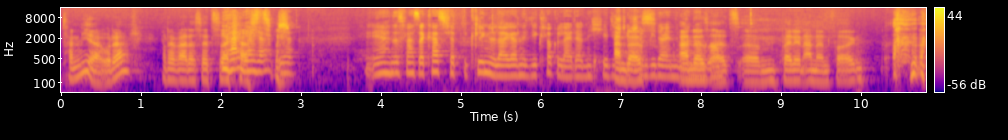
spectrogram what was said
Von mir, oder? Oder war das jetzt Ja, ja, sarkastisch? ja, ja. Ja, das war sarkastisch. Ich habe die Klingel leider, die Glocke leider nicht hier. Die steht Anders, schon wieder in dem anders als ähm, bei den anderen Folgen.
